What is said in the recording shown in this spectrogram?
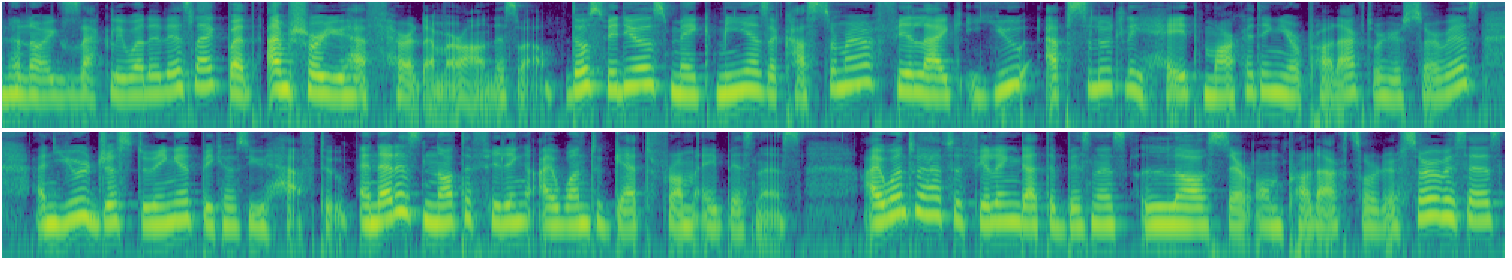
I don't know exactly what it is like, but I'm sure you have heard them around as well. Those videos make me as a customer feel like you absolutely hate marketing your product or your service and you're just doing it because you have to. And that is not the feeling I want to get from a business. I want to have the feeling that the business loves their own products or their services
